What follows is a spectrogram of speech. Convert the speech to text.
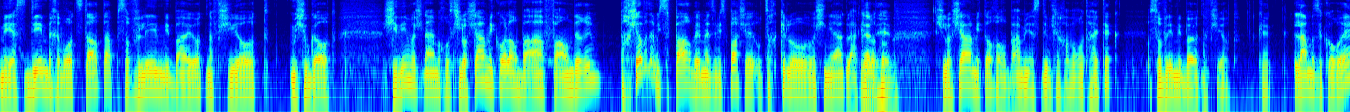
מייסדים בחברות סטארט-אפ סובלים מבעיות נפשיות משוגעות. 72 אחוז שלושה מכל ארבעה פאונדרים תחשוב את המספר באמת זה מספר שהוא צריך כאילו שנייה לעכל אותו. שלושה מתוך ארבעה מייסדים של חברות הייטק סובלים מבעיות נפשיות. כן. למה זה קורה?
